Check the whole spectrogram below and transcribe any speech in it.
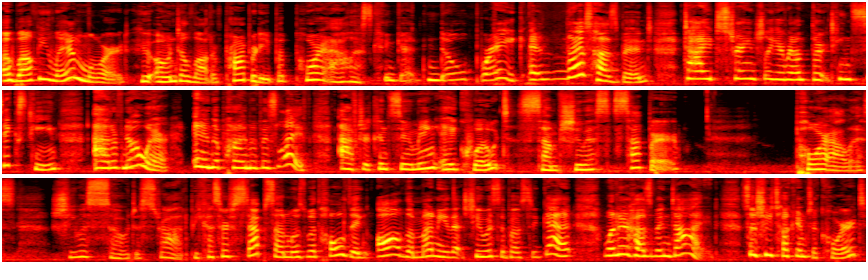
a wealthy landlord who owned a lot of property. But poor Alice can get no break. And this husband died strangely around 1316 out of nowhere in the prime of his life after consuming a quote, sumptuous supper. Poor Alice she was so distraught because her stepson was withholding all the money that she was supposed to get when her husband died. So she took him to court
